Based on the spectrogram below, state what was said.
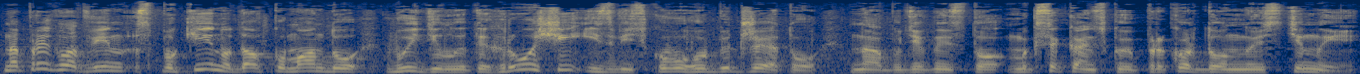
Наприклад, він спокійно дав команду виділити гроші із військового бюджету на будівництво мексиканської прикордонної стіни.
